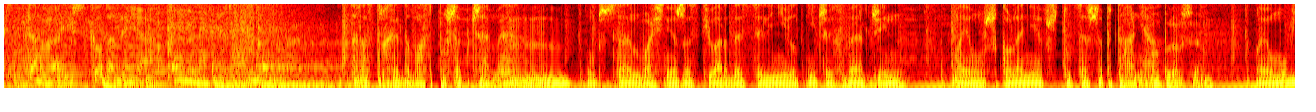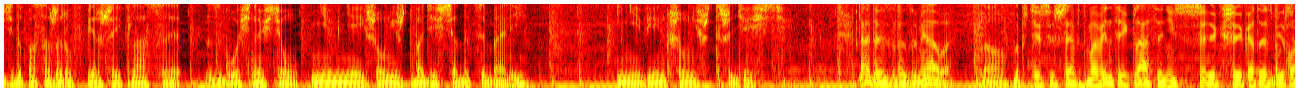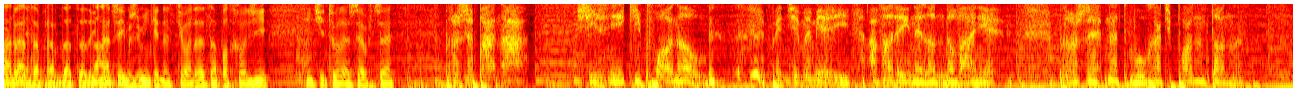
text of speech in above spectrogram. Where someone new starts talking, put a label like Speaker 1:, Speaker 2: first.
Speaker 1: Wstawaj, szkoda dnia.
Speaker 2: A teraz trochę do was poszepczemy. Przeczytałem właśnie, że stewardessy linii lotniczych Virgin mają szkolenie w sztuce szeptania.
Speaker 3: O proszę.
Speaker 2: Mają mówić do pasażerów pierwszej klasy z głośnością nie mniejszą niż 20 dB i nie większą niż 30.
Speaker 3: Ale to jest zrozumiałe.
Speaker 2: No.
Speaker 3: Bo przecież szept ma więcej klasy niż krzyk, a to jest pierwsza
Speaker 2: Dokładnie.
Speaker 3: klasa, prawda? To
Speaker 2: Tak.
Speaker 3: inaczej brzmi, kiedy stewardesa podchodzi i ci czule szepcze
Speaker 1: Proszę pana, silniki płoną. Będziemy mieli awaryjne lądowanie. Proszę nadmuchać ponton.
